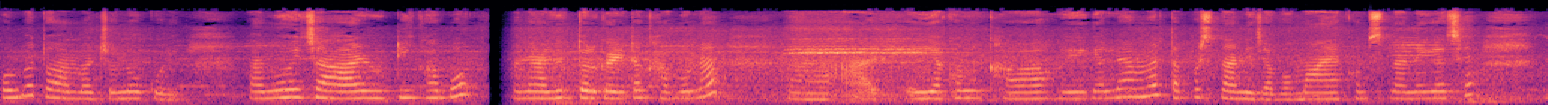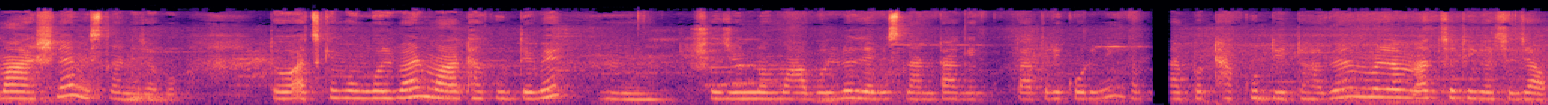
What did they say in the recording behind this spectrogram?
করব তো আমার জন্যও করি। আমি ওই চা আর রুটি খাব মানে আলুর তরকারিটা খাব না। আর এই এখন খাওয়া হয়ে গেলে আমার, তারপর স্নানে যাব। মা এখন স্নানে গেছে, মা আসলে আমি স্নানে যাব। তো আজকে মঙ্গলবার মা ঠাকুর দেবে। সেজন্য মা বলল যে আমি স্নানটা আগে তাড়াতাড়ি করে নিই, তারপর- তারপর ঠাকুর দিতে হবে। আমি বললাম আচ্ছা ঠিক আছে, যাও।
